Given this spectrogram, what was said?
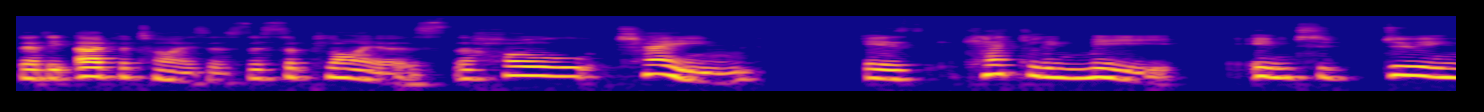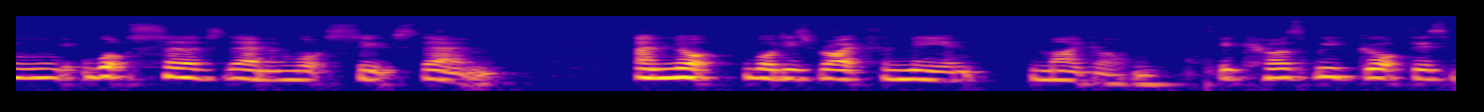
They're the advertisers, the suppliers, the whole chain is kettling me into doing what serves them and what suits them and not what is right for me and my garden. Because we've got this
